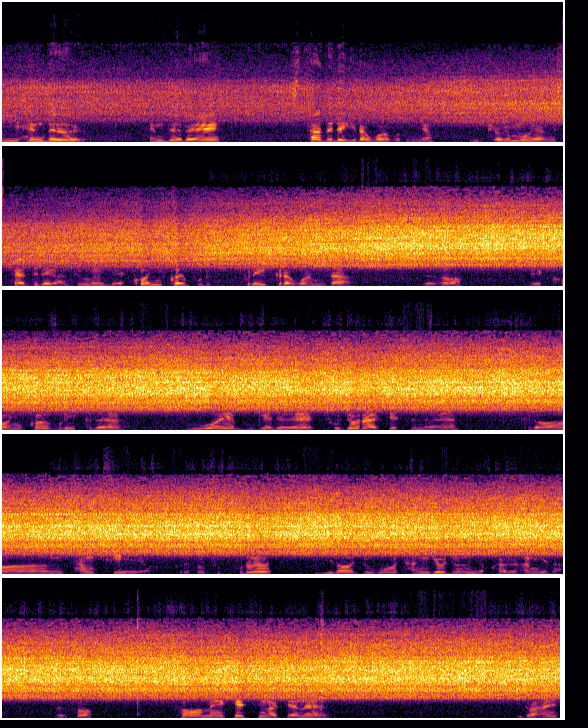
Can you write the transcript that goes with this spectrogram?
이 핸들, 핸들에 스타드랙이라고 하거든요. 이 별 모양의 스타드랙 안쪽은 메커니컬 브레- 브레이크라고 합니다. 그래서 메커니컬 브레이크는 루어의 무게를 조절할 때 쓰는 그런 장치예요. 그래서 수프를 밀어주고 당겨주는 역할을 합니다. 그래서 처음에 캐스팅할 때는 이러한 10,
